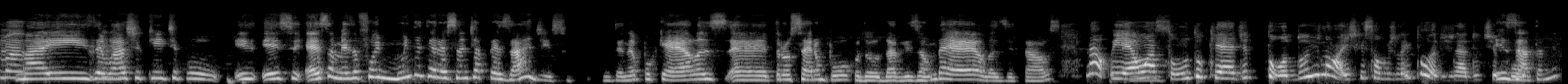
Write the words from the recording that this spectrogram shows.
Mas, mas eu acho que tipo esse essa mesa foi muito interessante apesar disso. Entendeu? Porque elas é, trouxeram um pouco do- da visão delas e tal. Não, e é um assunto que é de todos nós que somos leitores, né? Do tipo, Exatamente.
